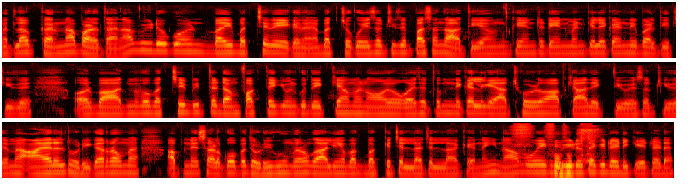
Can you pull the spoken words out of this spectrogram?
मतलब करना पड़ता है ना वीडियो को भाई बच्चे देख रहे हैं बच्चों को ये सब चीज़ें पसंद आती है उनके एंटरटेनमेंट के लिए करनी पड़ती है चीज़ें और बाद में वो बच्चे भी इतने डम थे कि उनको देख के हम अनॉय हो गए थे तुम निकल गए आप छोड़ो आप क्या देखती हो ये सब चीज़ें मैं आई थोड़ी कर रहा हूँ मैं अपने सड़कों पर थोड़ी घूम रहा हूँ गालियाँ बक बक के चिल्ला चिल्ला के नहीं ना वो एक वीडियो तक ही डेडिकेटेड है।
